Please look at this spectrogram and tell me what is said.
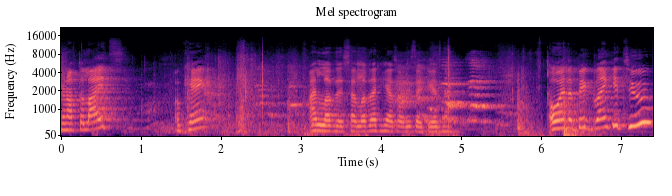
Turn off the lights? Okay. I love this. I love that he has all these ideas now. Oh, and the big blanket too?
